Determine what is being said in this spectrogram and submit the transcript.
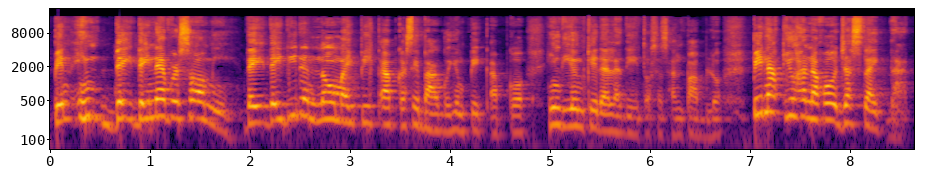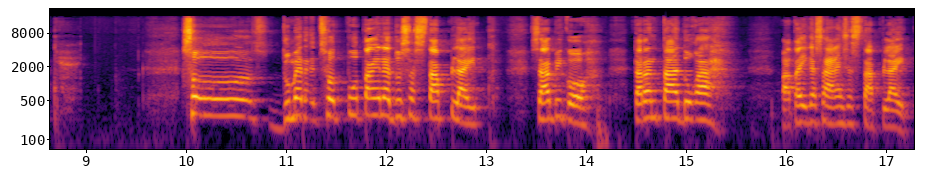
Pin, in, they, they never saw me. They, they didn't know my pick-up kasi bago yung pick-up ko. Hindi yun kilala dito sa San Pablo. Pinakyuhan ako just like that. So, dumer so putang ina doon sa stoplight. Sabi ko, tarantado ka. Patay ka sa akin sa stoplight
